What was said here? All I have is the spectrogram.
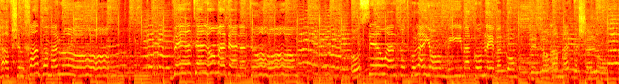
האף שלך במרום ואתה לא מדען אטום עושה וואנטות כל היום ממקום למקום ולא עמדת שלום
